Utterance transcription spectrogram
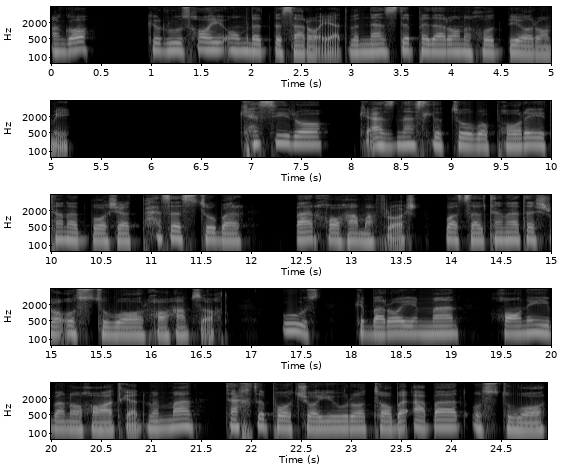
آنگاه که روزهای عمرت به سرایت و نزد پدران خود بیارامی. کسی را که از نسل تو با پاره تنت باشد پس از تو بر برخواهم افراشت و سلطنتش را استوار خواهم ساخت. اوست که برای من خانه ای بنا خواهد کرد و من تخت پادشاهی او را تا به ابد استوار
